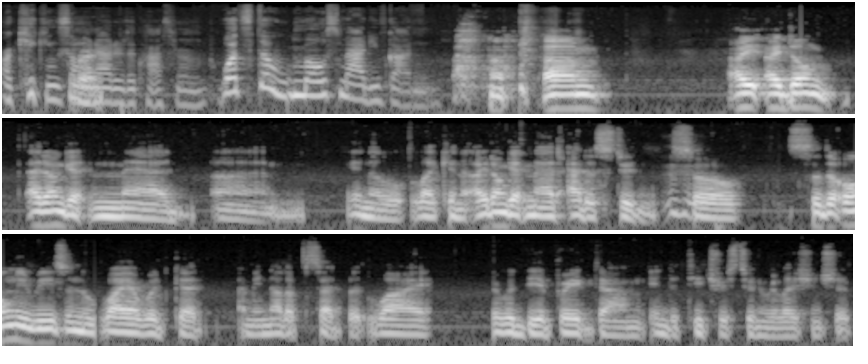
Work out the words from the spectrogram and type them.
or kicking someone Right. out of the classroom. What's the most mad you've gotten? um, I I don't I don't get mad. Um, you know, like in I don't get mad at a student. So so the only reason why I would get I mean not upset, but why there would be a breakdown in the teacher-student relationship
